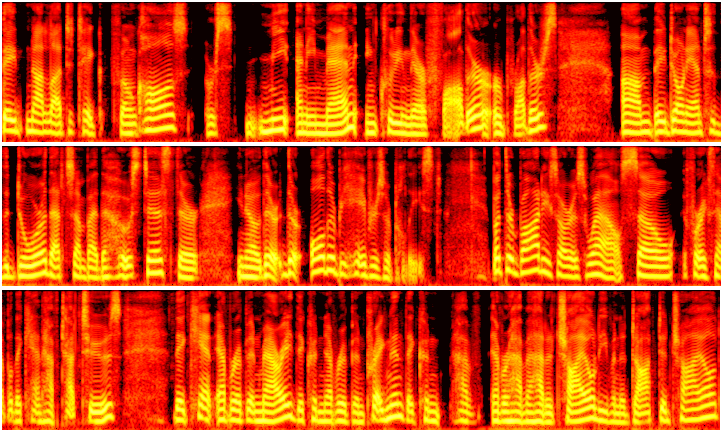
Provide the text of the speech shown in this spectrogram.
They're not allowed to take phone calls or meet any men, including their father or brothers. Um, they don't answer the door. That's done by the hostess. They're, you know, they're, they're, all their behaviors are policed, but their bodies are as well. So, for example, they can't have tattoos. They can't ever have been married. They could never have been pregnant. They couldn't have ever have had a child, even adopted child.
